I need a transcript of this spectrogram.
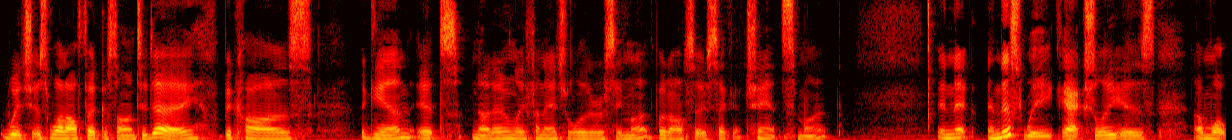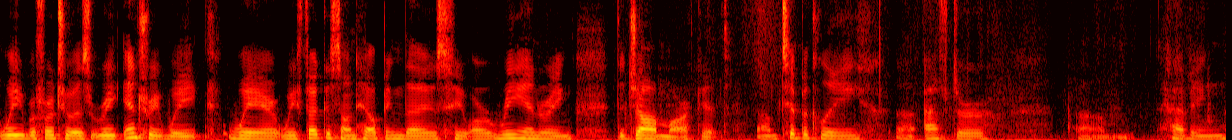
which is what I'll focus on today because, again, it's not only Financial Literacy Month but also Second Chance Month. And, ne- and this week, actually, is um, what we refer to as Reentry Week, where we focus on helping those who are reentering the job market, um, typically uh, after um, having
